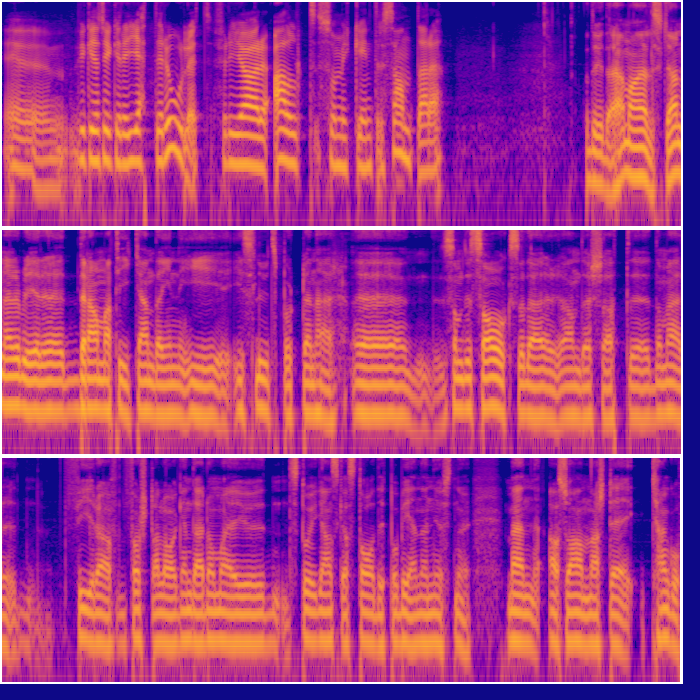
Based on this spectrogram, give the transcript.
Eh, vilket jag tycker är jätteroligt, för det gör allt så mycket intressantare. Och det är det här man älskar när det blir eh, dramatik ända in i, i slutspurten här. Eh, som du sa också där Anders, att eh, de här fyra första lagen där, de är ju, står ju ganska stadigt på benen just nu. Men alltså annars, det kan gå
